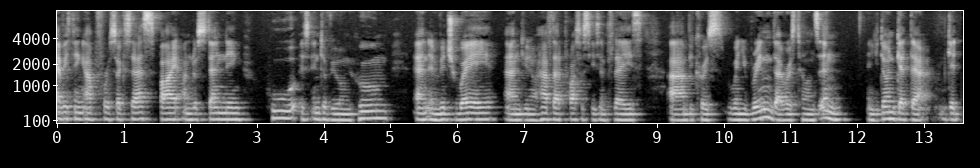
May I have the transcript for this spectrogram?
everything up for success by understanding who is interviewing whom and in which way, and you know have that processes in place. Um, because when you bring diverse talents in and you don't get there get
